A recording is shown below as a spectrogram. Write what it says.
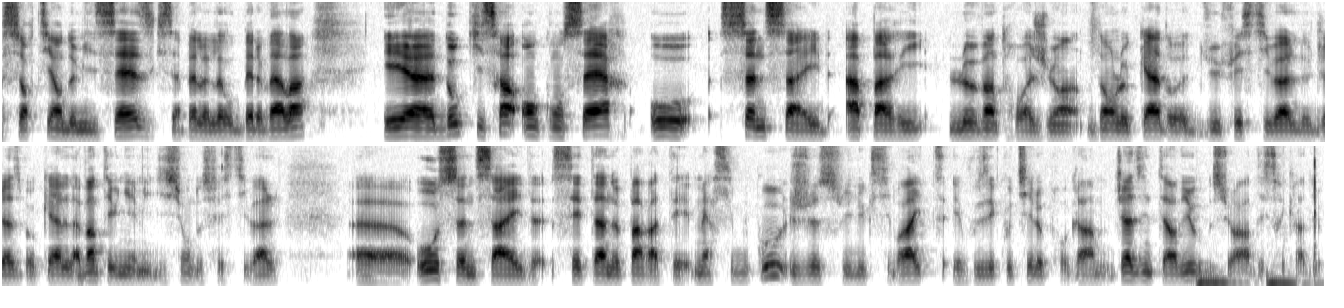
sorti en 2016, qui s'appelle A Little Bit of Ella, et euh, donc qui sera en concert au Sunside à Paris le 23 juin, dans le cadre du festival de jazz vocal, la 21e édition de ce festival euh, au Sunside. C'est à ne pas rater. Merci beaucoup. Je suis Luxy Bright et vous écoutiez le programme Jazz Interview sur Art District Radio.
